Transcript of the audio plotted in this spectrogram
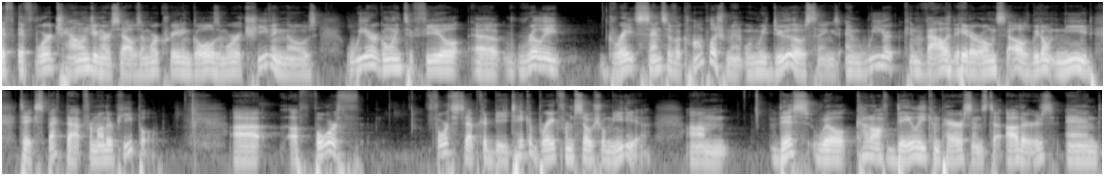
if if we're challenging ourselves and we're creating goals and we're achieving those, we are going to feel a really great sense of accomplishment when we do those things and we can validate our own selves. We don't need to expect that from other people. Uh, a fourth fourth step could be take a break from social media. Um, this will cut off daily comparisons to others and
